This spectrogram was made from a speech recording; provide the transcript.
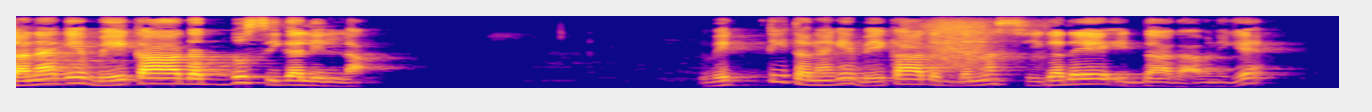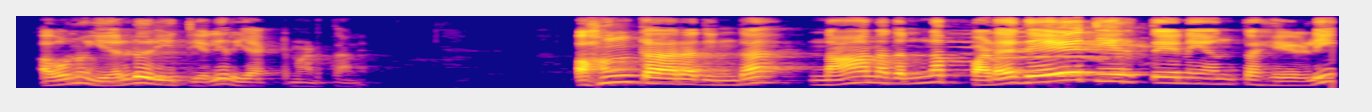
ತನಗೆ ಬೇಕಾದದ್ದು ಸಿಗಲಿಲ್ಲ. ವ್ಯಕ್ತಿ ತನಗೆ ಬೇಕಾದದ್ದನ್ನ ಸಿಗದೇ ಇದ್ದಾಗ ಅವನಿಗೆ ಅವನು ಎರಡು ರೀತಿಯಲ್ಲಿ ರಿಯಾಕ್ಟ್ ಮಾಡ್ತಾನೆ. ಅಹಂಕಾರದಿಂದ ನಾನದನ್ನ ಪಡೆದೇ ತೀರ್ತೇನೆ ಅಂತ ಹೇಳಿ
